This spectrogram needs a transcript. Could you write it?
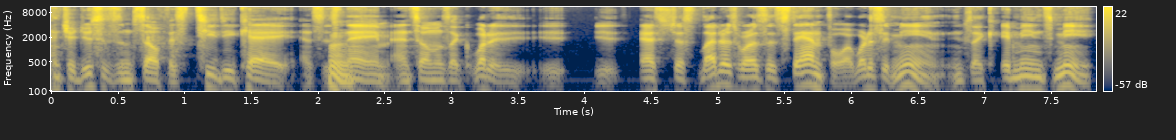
Introduces himself as TDK as his Hmm. name, and someone's like, "What? Is, it's just letters. What does it stand for? What does it mean?" He's like, "It means me.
